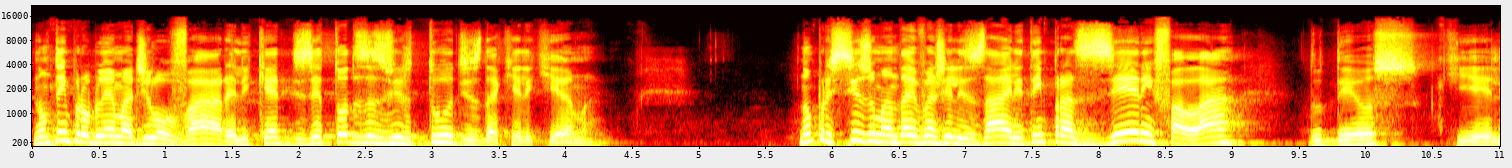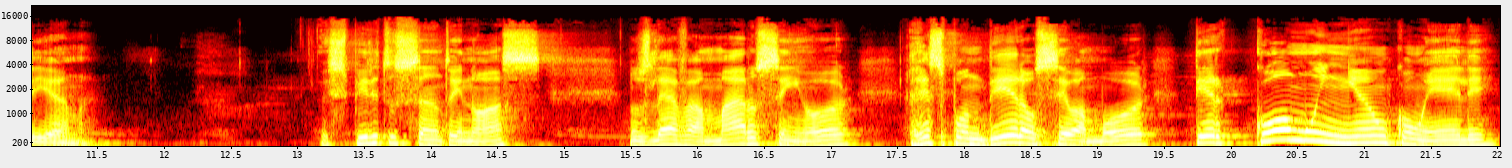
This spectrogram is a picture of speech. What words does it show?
Não tem problema de louvar, ele quer dizer todas as virtudes daquele que ama. Não preciso mandar evangelizar, ele tem prazer em falar do Deus que ele ama. O Espírito Santo em nós nos leva a amar o Senhor, responder ao seu amor, ter comunhão com Ele,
